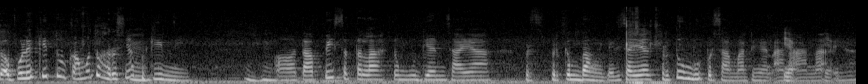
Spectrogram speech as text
gak boleh gitu kamu tuh harusnya hmm. begini hmm. Uh, tapi setelah kemudian saya ber, berkembang jadi saya bertumbuh bersama dengan ya, anak-anak ya, ya. ya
